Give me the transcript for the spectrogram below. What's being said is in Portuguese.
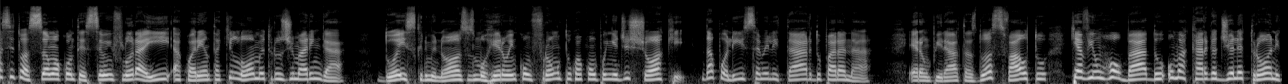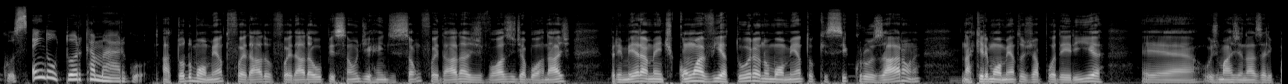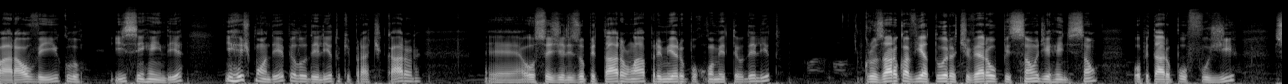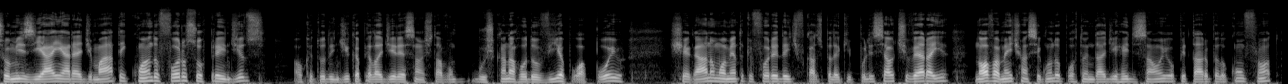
A situação aconteceu em Floraí, a 40 quilômetros de Maringá. Dois criminosos morreram em confronto com a companhia de choque da Polícia Militar do Paraná. Eram piratas do asfalto que haviam roubado uma carga de eletrônicos em Doutor Camargo. A todo momento foi, dado, foi dada a opção de rendição, foi dada as vozes de abordagem, primeiramente com a viatura no momento que se cruzaram. Né? Naquele momento já poderia é, os marginais ali parar o veículo e se render e responder pelo delito que praticaram. Né? É, ou seja, eles optaram lá primeiro por cometer o delito, cruzaram com a viatura, tiveram a opção de rendição, optaram por fugir, se homiziar em área de mata e quando foram surpreendidos, ao que tudo indica pela direção, estavam buscando a rodovia por apoio, chegar no momento que foram identificados pela equipe policial, tiveram aí novamente uma segunda oportunidade de rendição e optaram pelo confronto.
